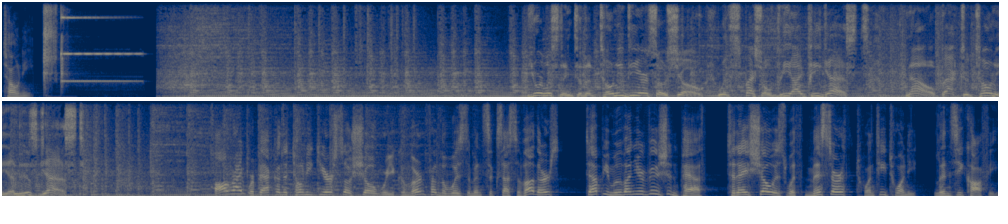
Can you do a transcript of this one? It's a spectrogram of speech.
Tony. You're listening to the Tony D'Urso Show with special VIP guests. Now, back to Tony and his guest. All right, we're back on the Tony D'Urso Show where you can learn from the wisdom and success of others to help you move on your vision path. Today's show is with Miss Earth 2020, Lindsey Coffey.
